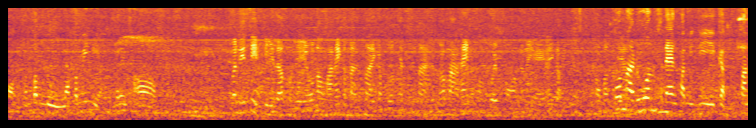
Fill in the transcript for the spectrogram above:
อมทั้งบำรุงแล้วก็ไม่เหนียวก็เลยชอบ วันนี้ 4 ปีแล้วของเดย์เรามาให้กำลังใจกับตัวแทนต่างๆแล้วก็มาให้อวยพรอะไรยังไงให้กับเขาบ้างครับก็มาร่วมแสดงความยินดีกับความ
